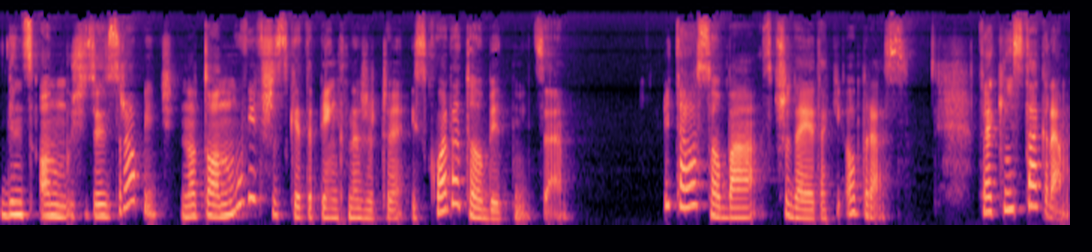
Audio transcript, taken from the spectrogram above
Więc on musi coś zrobić. No to on mówi wszystkie te piękne rzeczy i składa te obietnice. I ta osoba sprzedaje taki obraz. To jak Instagram.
